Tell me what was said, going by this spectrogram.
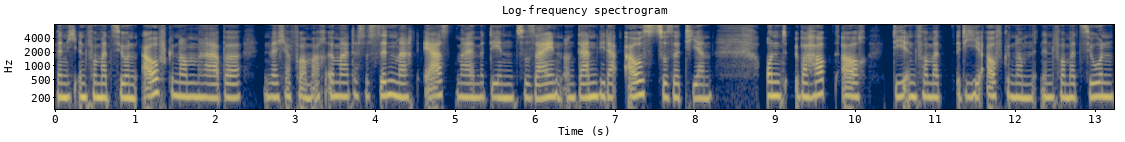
wenn ich Informationen aufgenommen habe, in welcher Form auch immer, dass es Sinn macht, erstmal mit denen zu sein und dann wieder auszusortieren und überhaupt auch die, Informa die aufgenommenen Informationen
